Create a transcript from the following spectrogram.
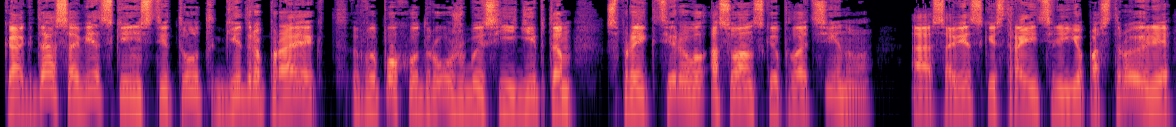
Когда Советский институт «Гидропроект» в эпоху дружбы с Египтом спроектировал Асуанскую плотину, а советские строители ее построили,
